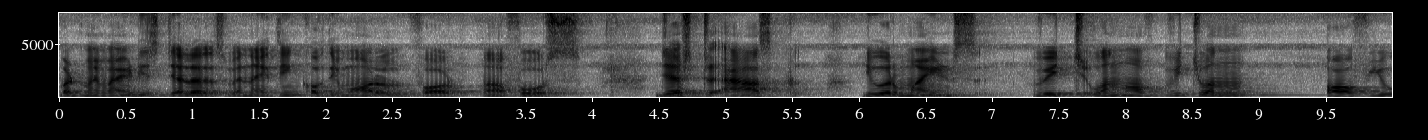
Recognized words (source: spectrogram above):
but my mind is jealous when I think of the moral for uh, force. Just ask your minds which one of which one of you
